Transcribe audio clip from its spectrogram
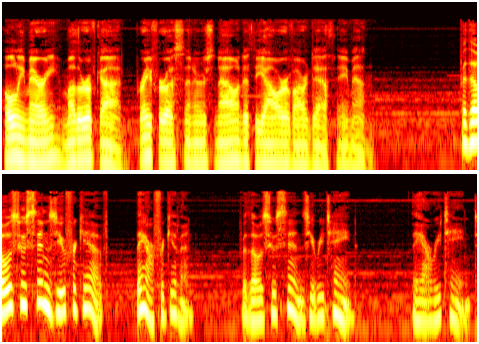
Holy Mary, Mother of God, pray for us sinners now and at the hour of our death. Amen. For those whose sins you forgive, they are forgiven. For those whose sins you retain, they are retained.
